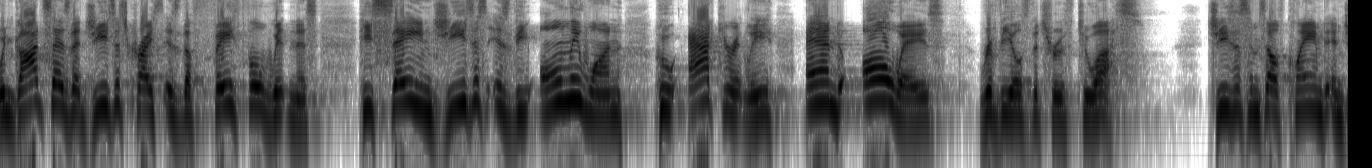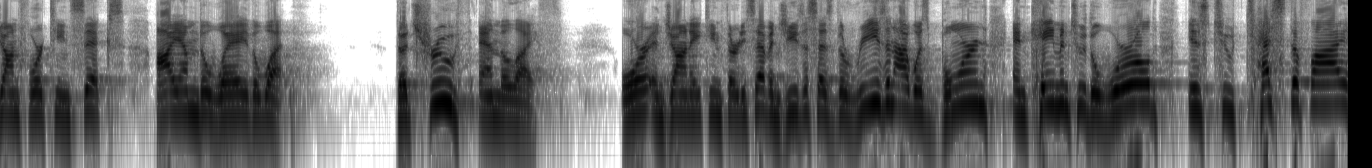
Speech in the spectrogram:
When God says that Jesus Christ is the faithful witness, he's saying Jesus is the only one who accurately and always reveals the truth to us. Jesus himself claimed in John 14, 6, I am the way, the what? The truth and the life. Or in John 18, 37, Jesus says, The reason I was born and came into the world is to testify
